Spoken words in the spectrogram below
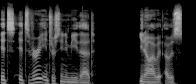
It's it's very interesting to me that, you know, I, w- I was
